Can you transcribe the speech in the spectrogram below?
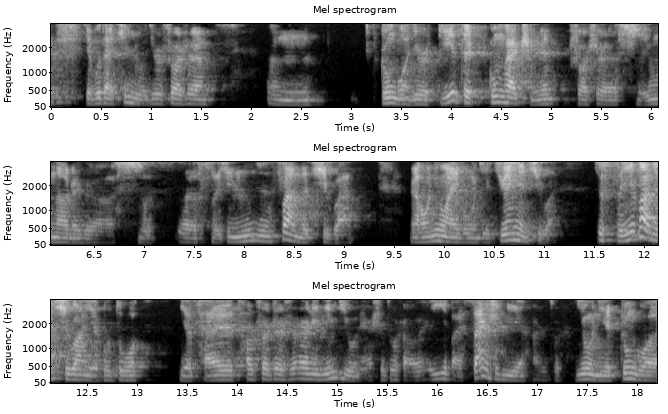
也不太清楚，就是说是嗯。中国就是第一次公开承认，说是使用了这个死呃死刑犯的器官，然后另外一部分就捐献器官，就死刑犯的器官也不多，也才他说这是二零零九年是多少一百三十例还是多少？因为你中国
